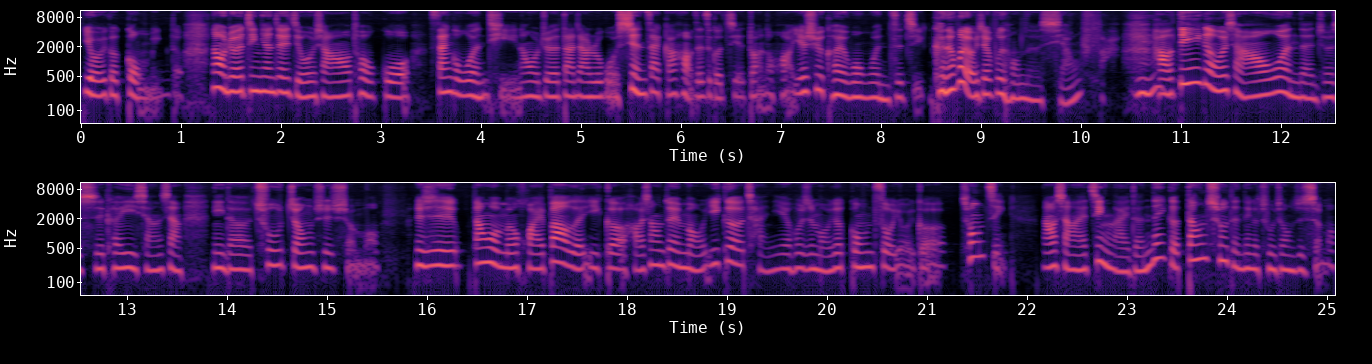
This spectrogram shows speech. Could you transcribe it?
有一个共鸣的。那我觉得今天这一集，我想要透过三个问题，那我觉得大家如果现在刚好在这个阶段的话，也许可以问问自己，可能会有一些不同的想法。好，第一个我想要问的就是，可以想想你的初衷是什么。就是当我们怀抱了一个好像对某一个产业或者某一个工作有一个憧憬，然后想来进来的那个当初的那个初衷是什么？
